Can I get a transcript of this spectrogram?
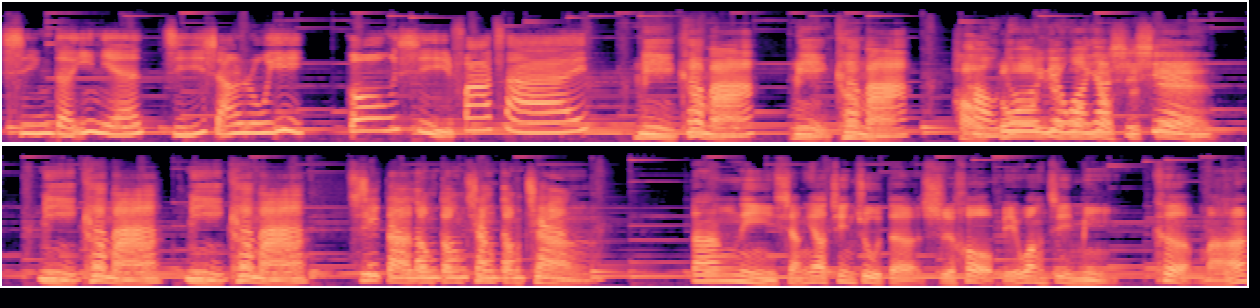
新的一年吉祥如意，恭喜发财。米克马，米克马，好多愿望要实现。米克马，米克马，七大隆咚锵咚锵。当你想要庆祝的时候，别忘记米克马，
